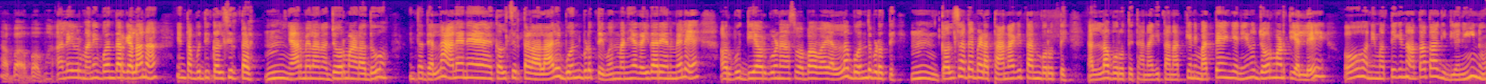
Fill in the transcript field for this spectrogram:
ಅಬ್ಬ ಅಬ್ಬ. ಅಲ್ಲೇ ಇವ್ರ ಮನೆಗೆ ಬಂದವ್ರಿಗೆಲ್ಲನ ಇಂಥ ಬುದ್ಧಿ ಕಲಿಸಿರ್ತಾಳೆ. ಹ್ಞೂ ಯಾರ ಮೇಲನ ಜೋರು ಮಾಡೋದು? ಇಂಥದ್ದೆಲ್ಲ ಅಲೇನೇ ಕಲ್ಸಿರ್ತಾಳೆ ಅಲ್ಲೇ ಬಂದ್ಬಿಡುತ್ತೆ. ಒಂದು ಮನೆಯಾಗ ಐದಾರೆ ಅಂದಮೇಲೆ ಅವ್ರ ಬುದ್ಧಿ, ಅವ್ರ ಗುಣ, ಸ್ವಭಾವ ಎಲ್ಲ ಬಂದ್ಬಿಡುತ್ತೆ. ಹ್ಞೂ ಕಲ್ಸೋದೇ ಬೇಡ. ತಾನಾಗಿ ತಾನು ಬರುತ್ತೆ. ಎಲ್ಲ ಬರುತ್ತೆ. ತಾನಾಗಿ ತಾನು. ಅದಕ್ಕೆ ನಿಮ್ಮ ಅತ್ತೆ ಹೆಂಗೆ? ನೀನು ಜೋರು ಮಾಡ್ತೀಯಲ್ಲೇ ಓಹ್ ನಿಮ್ಮ ಅತ್ತೆಗಿನ ಹತಾತಾಗಿದ್ಯಾ ನೀನು?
